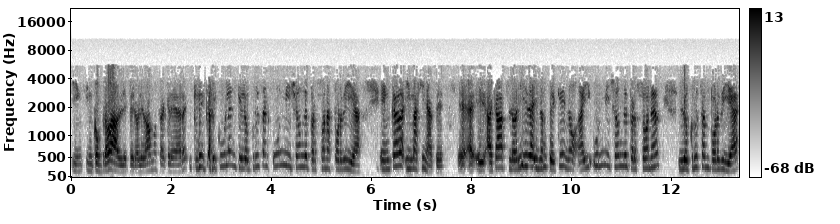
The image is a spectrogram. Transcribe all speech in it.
incomprobable, pero le vamos a creer, que calculan que lo cruzan un millón de personas por día. En cada, imagínate, eh, eh, acá Florida y no sé qué, no, hay un millón de personas lo cruzan por día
